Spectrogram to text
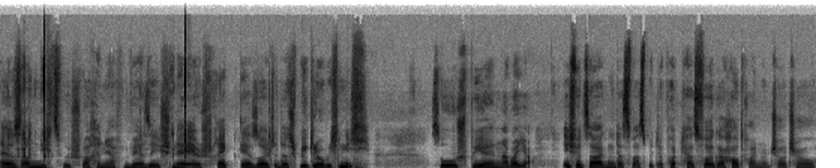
Also ist auch nichts für schwache Nerven. Wer sich schnell erschreckt, der sollte das Spiel, glaube ich, nicht so spielen. Aber ja. Ich würde sagen, das war's mit der Podcast-Folge. Haut rein und ciao, ciao.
